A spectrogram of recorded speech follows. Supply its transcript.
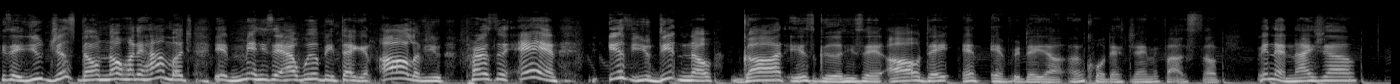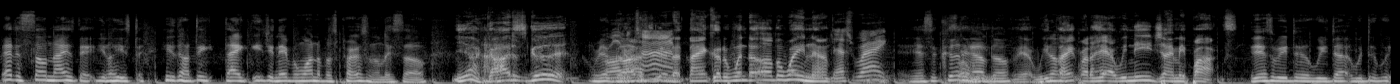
He said, you just don't know, honey, how much it meant. He said, I will be thanking all of you personally. And if you didn't know, God is good. He said, all day and every day, y'all. Unquote. That's Jamie Foxx. So isn't that nice, y'all? That is so nice that you know he's he's gonna th- thank each and every one of us personally. So Yeah, God is good. Real All the God is good. The thing could have went the other way now. That's right. Yes, it could So have we- though. Yeah, we thankful the have. We need Jamie Foxx. Yes, we do. We do. We do. We,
